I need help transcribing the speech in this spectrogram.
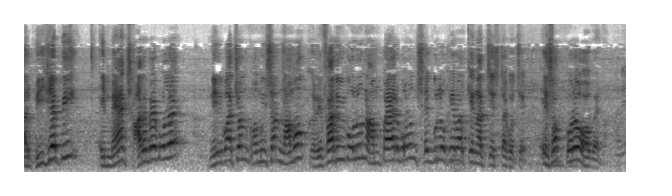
আর বিজেপি এই ম্যাচ হারবে বলে নির্বাচন কমিশন নামক রেফারি বলুন আম্পায়ার বলুন সেগুলোকে এবার কেনার চেষ্টা করছে। এসব করেও হবে না। মানে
